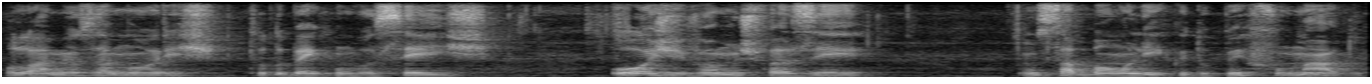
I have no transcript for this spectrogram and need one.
Olá, meus amores, tudo bem com vocês? Hoje vamos fazer um sabão líquido perfumado.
